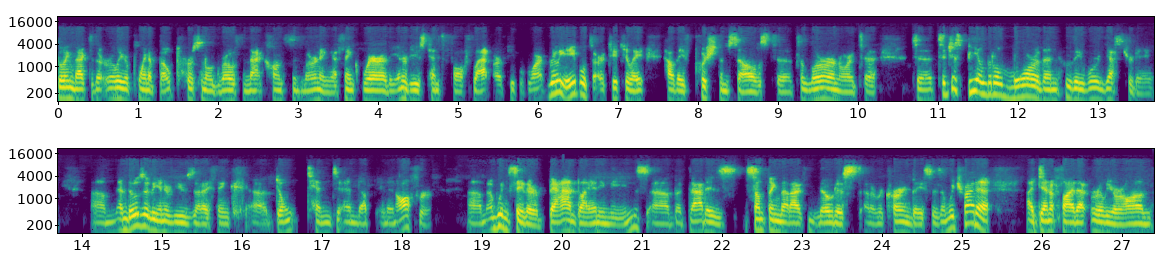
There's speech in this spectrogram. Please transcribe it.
going back to the earlier point about personal growth and that constant learning, I think where the interviews tend to fall flat are people who aren't really able to articulate how they've pushed themselves to, to learn or to, to, to just be a little more than who they were yesterday. Um, and those are the interviews that I think uh, don't tend to end up in an offer. Um, I wouldn't say they're bad by any means, uh, but that is something that I've noticed on a recurring basis. And we try to identify that earlier on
